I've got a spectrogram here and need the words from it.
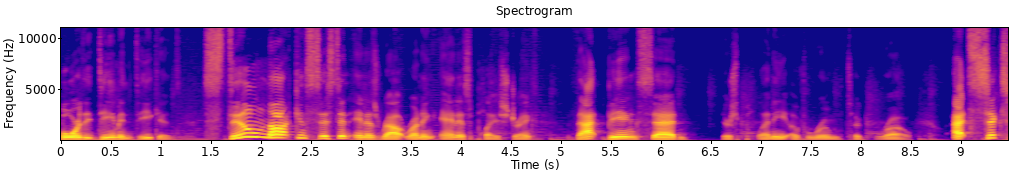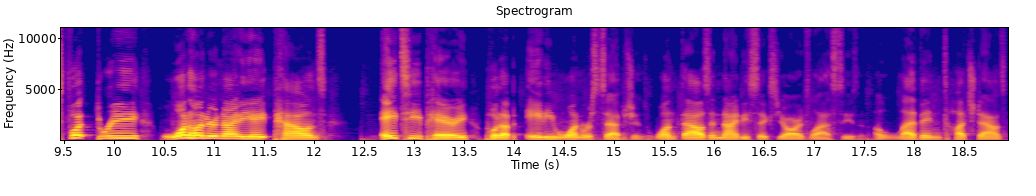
for the Demon Deacons. Still not consistent in his route running and his play strength. That being said, there's plenty of room to grow. At six foot three, 198 pounds, A.T. Perry put up 81 receptions, 1,096 yards last season, 11 touchdowns,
